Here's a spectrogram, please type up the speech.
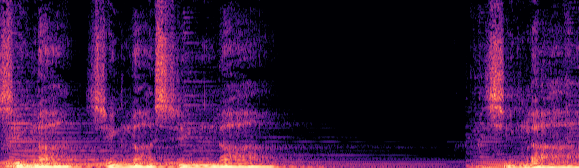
醒了。醒了，醒了，醒了。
